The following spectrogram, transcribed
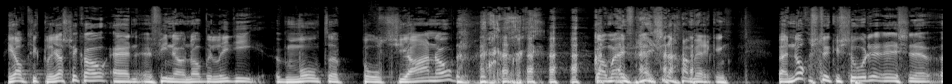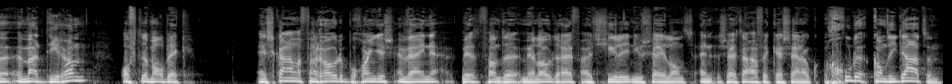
Chianti Classico en Vino Nobilidi Montepulciano. komen even eens in aanmerking. Bij nog een stukje stoerder is de uh, Madiran of de Malbec. En scala van rode bourgognes en wijnen met, van de Merlot-druif uit Chili, Nieuw-Zeeland en Zuid-Afrika zijn ook goede kandidaten.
